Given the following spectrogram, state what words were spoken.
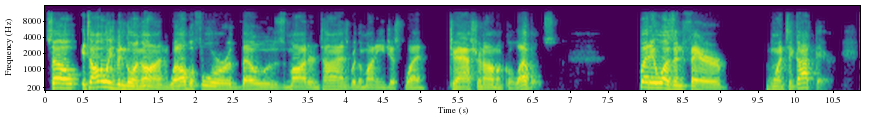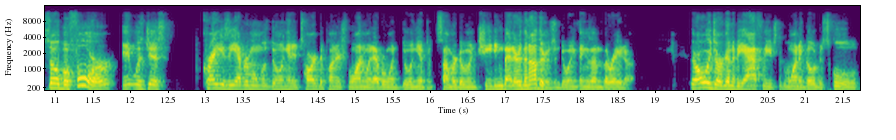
So it's always been going on well before those modern times where the money just went to astronomical levels but it wasn't fair once it got there. So before it was just crazy. Everyone was doing it. It's hard to punish one when everyone's doing it, but some are doing cheating better than others and doing things under the radar. There always are going to be athletes that want to go to school,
